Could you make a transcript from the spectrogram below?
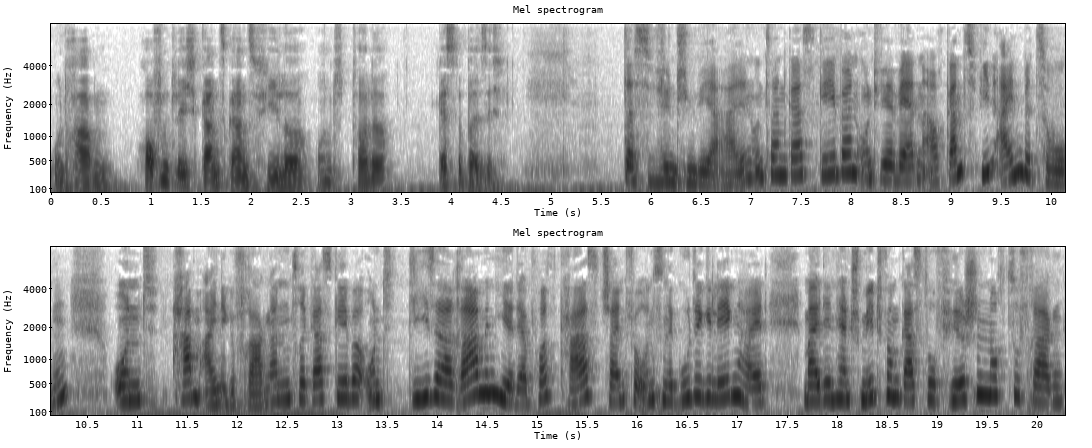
und haben hoffentlich ganz, ganz viele und tolle Gäste bei sich. Das wünschen wir allen unseren Gastgebern und wir werden auch ganz viel einbezogen und haben einige Fragen an unsere Gastgeber. Und dieser Rahmen hier, der Podcast, scheint für uns eine gute Gelegenheit, mal den Herrn Schmidt vom Gasthof Hirschen noch zu fragen.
